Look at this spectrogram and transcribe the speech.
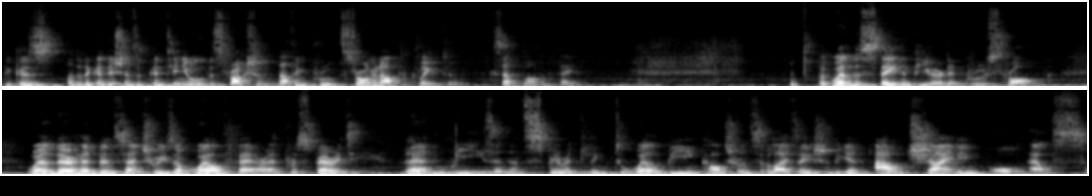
because under the conditions of continual destruction, nothing proved strong enough to cling to except love and faith. But when the state appeared and grew strong, when there had been centuries of welfare and prosperity, then reason and spirit linked to well-being, culture and civilization began outshining all else.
